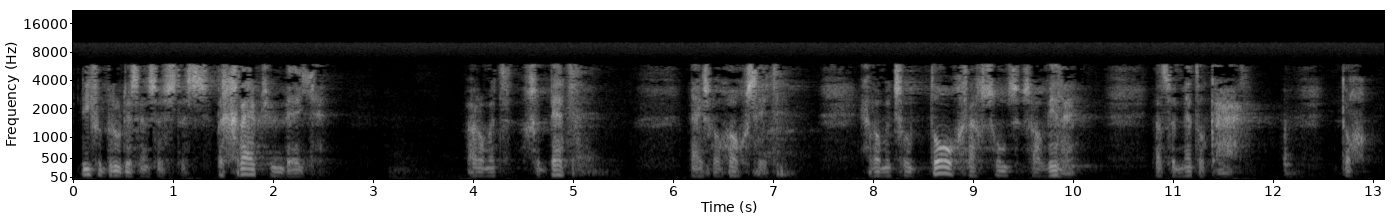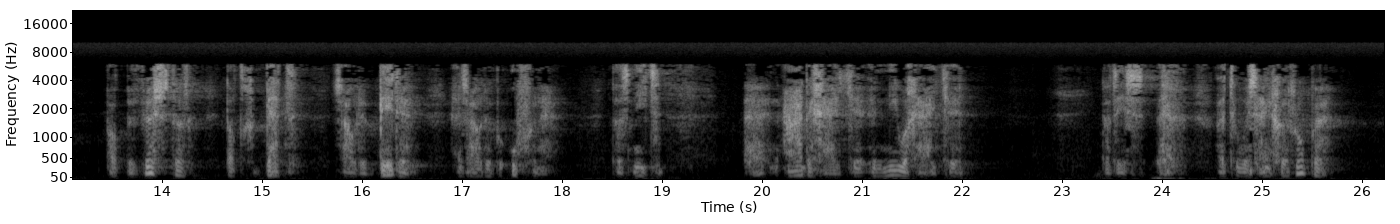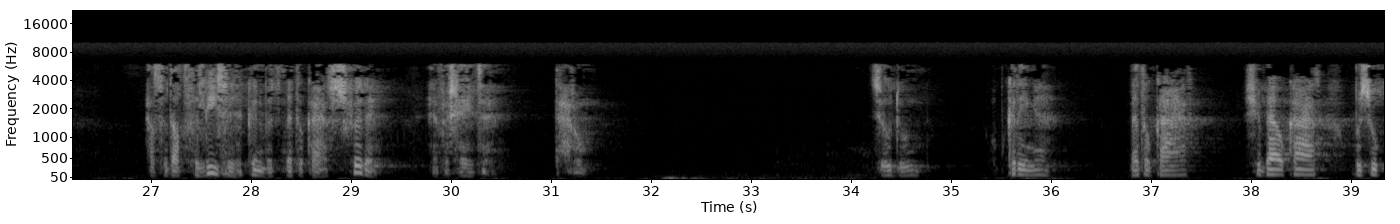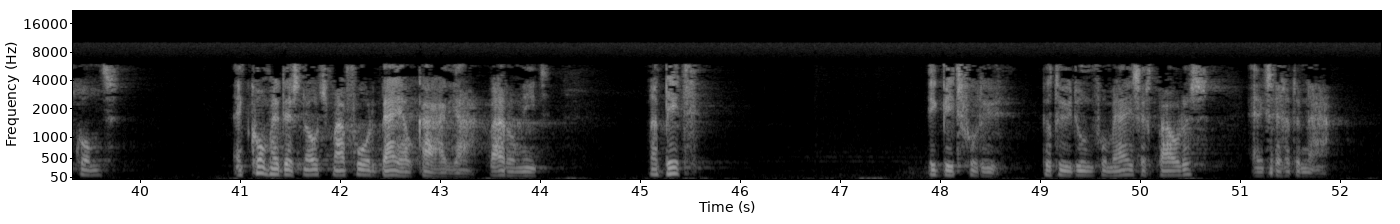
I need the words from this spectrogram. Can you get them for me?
Lieve broeders en zusters, begrijpt u een beetje waarom het gebed mij zo hoog zit? En waarom ik zo dolgraag soms zou willen dat we met elkaar toch wat bewuster dat gebed zouden bidden en zouden beoefenen. Dat is niet eh, een aardigheidje, een nieuwigheidje. Dat is waartoe we zijn geroepen. Als we dat verliezen, kunnen we het met elkaar schudden en vergeten. Daarom. Zo doen. Op kringen. Met elkaar. Als je bij elkaar op bezoek komt. En kom er desnoods maar voor bij elkaar. Ja, waarom niet? Maar bid. Ik bid voor u. Wilt u doen voor mij, zegt Paulus. En ik zeg het erna.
